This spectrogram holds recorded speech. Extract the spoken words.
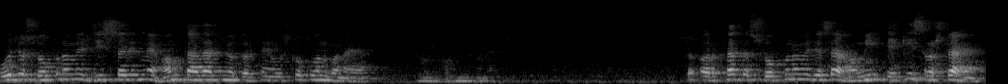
वो जो स्वप्न में जिस शरीर में हम तादात्म्य करते हैं, उसको कौन बनाया? तो अर्थात स्वप्न में जैसा हम ही एक ही सृष्टा है,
